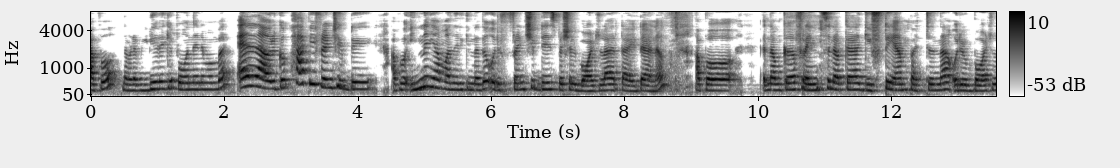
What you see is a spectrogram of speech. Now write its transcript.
അപ്പോൾ നമ്മുടെ വീഡിയോയിലേക്ക് പോകുന്നതിന് മുമ്പ് എല്ലാവർക്കും ഹാപ്പി ഫ്രണ്ട്ഷിപ്പ് ഡേ അപ്പോൾ ഇന്ന് ഞാൻ വന്നിരിക്കുന്നത് ഒരു ഫ്രണ്ട്ഷിപ്പ് ഡേ സ്പെഷ്യൽ ബോട്ടിൽ അപ്പോൾ നമുക്ക് ഫ്രണ്ട്സിനൊക്കെ ഗിഫ്റ്റ് ചെയ്യാൻ പറ്റുന്ന ഒരു ബോട്ടിൽ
